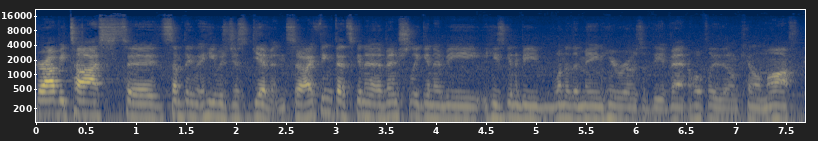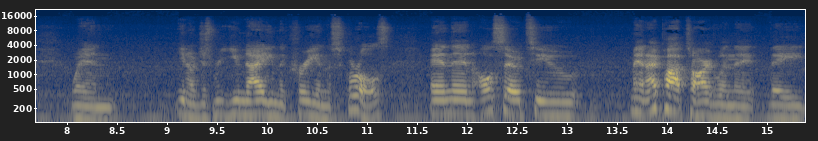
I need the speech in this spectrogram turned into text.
gravitas to something that he was just given? So I think that's gonna eventually gonna be he's gonna be one of the main heroes of the event. Hopefully they don't kill him off when you know just reuniting the Kree and the Skrulls, and then also to man I popped hard when they they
